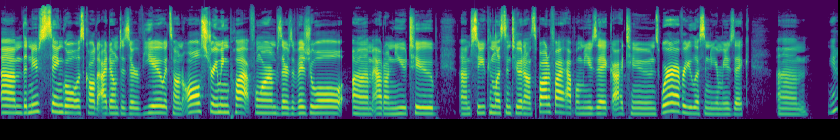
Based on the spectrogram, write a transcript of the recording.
Um, the new single is called I Don't Deserve You. It's on all streaming platforms. There's a visual um, out on YouTube. Um, so you can listen to it on Spotify, Apple Music, iTunes, wherever you listen to your music. Um, yeah,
